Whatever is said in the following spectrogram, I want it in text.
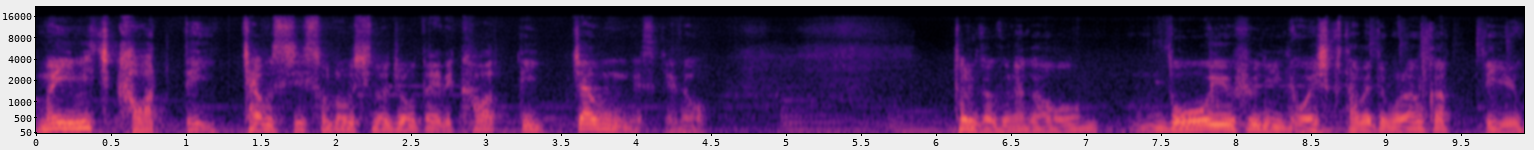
う毎日変わっていっちゃうしその牛の状態で変わっていっちゃうんですけどとにかくなんかおどういうふうに美味しく食べてもらうかっていう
